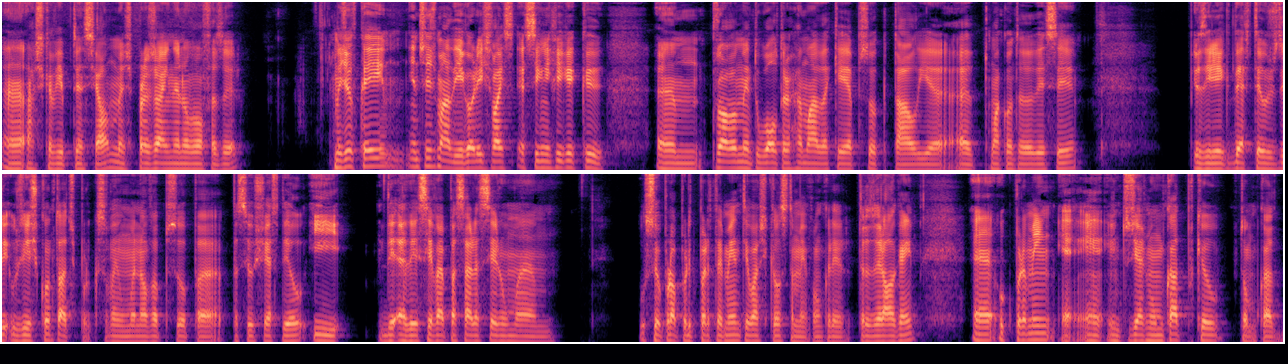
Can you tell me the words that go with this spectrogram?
Uh, acho que havia potencial, mas para já ainda não vão fazer. Mas eu fiquei entusiasmado e agora isto vai, significa que um, provavelmente o Walter Hamada, que é a pessoa que está ali a, a, tomar conta da DC, eu diria que deve ter os, os dias contados, porque se vem uma nova pessoa para, para ser o chefe dele e a DC vai passar a ser uma o seu próprio departamento, eu acho que eles também vão querer trazer alguém. Uh, o que para mim é, é entusiasma um bocado porque eu estou um bocado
